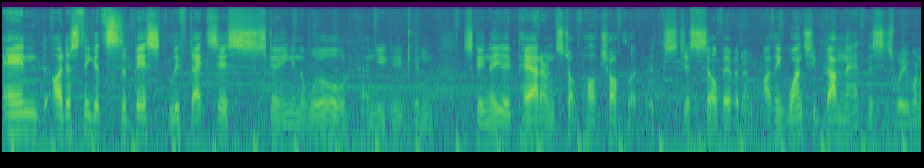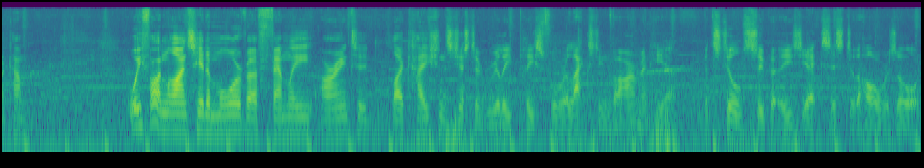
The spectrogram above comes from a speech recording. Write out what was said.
And I just think it's the best lift access skiing in the world. And you can ski knee deep powder and stop hot chocolate. It's just self evident. I think once you've done that, this is where you want to come. We find Lionshead are more of a family oriented location. It's just a really peaceful, relaxed environment here, but still super easy access to the whole resort.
